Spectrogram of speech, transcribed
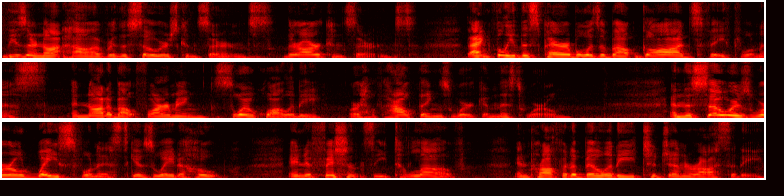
These are not, however, the sower's concerns. There are concerns. Thankfully, this parable is about God's faithfulness and not about farming, soil quality, or how things work in this world. In the sower's world, wastefulness gives way to hope, and efficiency to love, and profitability to generosity.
